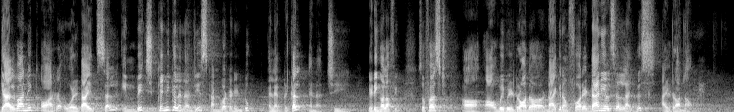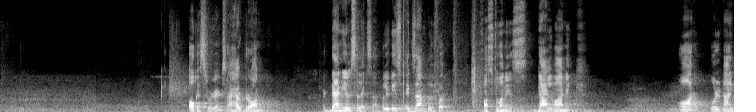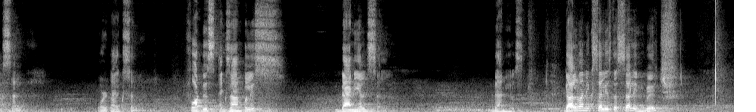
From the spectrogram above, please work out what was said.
galvanic or voltaic cell in which chemical energy is converted into electrical energy. Getting all of you? So first uh, uh, we will draw the diagram for a Daniell cell like this. I will draw now. Okay students, I have drawn a Daniell cell example. It is example for first one is galvanic or voltaic cell, voltaic cell. For this example is Daniell cell. Daniell cell. Galvanic cell is the cell in which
